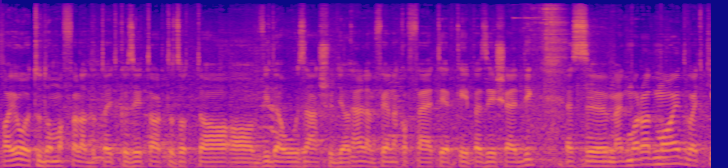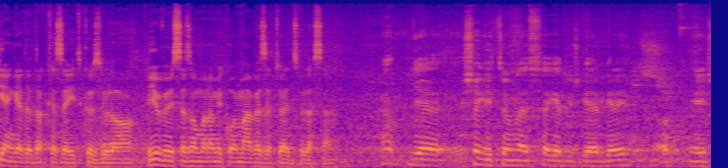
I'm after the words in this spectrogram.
Ha jól tudom, a feladatait közé tartozott a, a videózás, ugye az ellenfélnek a feltérképezése eddig. Ez megmarad majd, vagy kiengeded a kezeit közül a jövő szezonban, amikor már vezetőedző leszel? Hát ugye segítőm lesz Hegedűs Gergely, és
